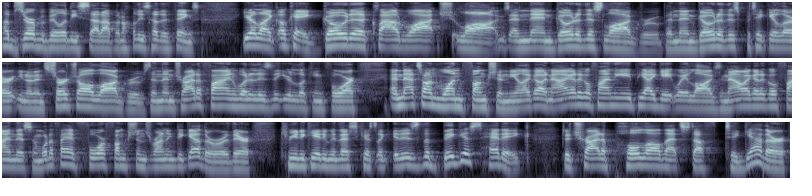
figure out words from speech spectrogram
observability set up and all these other things you're like, okay, go to CloudWatch logs and then go to this log group and then go to this particular, you know, then search all log groups and then try to find what it is that you're looking for. And that's on one function. You're like, oh, now I got to go find the API gateway logs and now I got to go find this. And what if I have four functions running together or they're communicating with SQS? Like, it is the biggest headache to try to pull all that stuff together.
